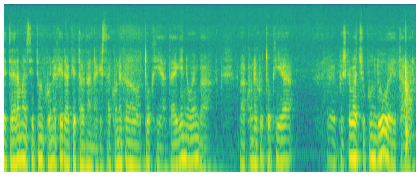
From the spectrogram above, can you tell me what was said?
eta eraman zituen konejerak eta danak, ez da konejo tokia, eta egin nuen, ba, ba konejo tokia, e, pizka bat txukundu, eta bar.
